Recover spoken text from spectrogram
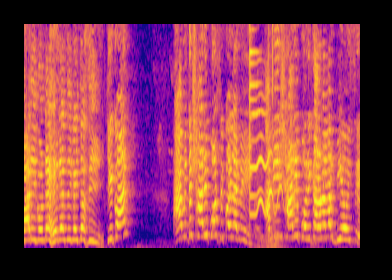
বাড়ি কোনটা হেডা জিগাইতাছি। কি কোন? আমি তো শাড়ি পরছি কইলামি আমি শাড়ি পরি কারণ আমার বিয়ে হইছে।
